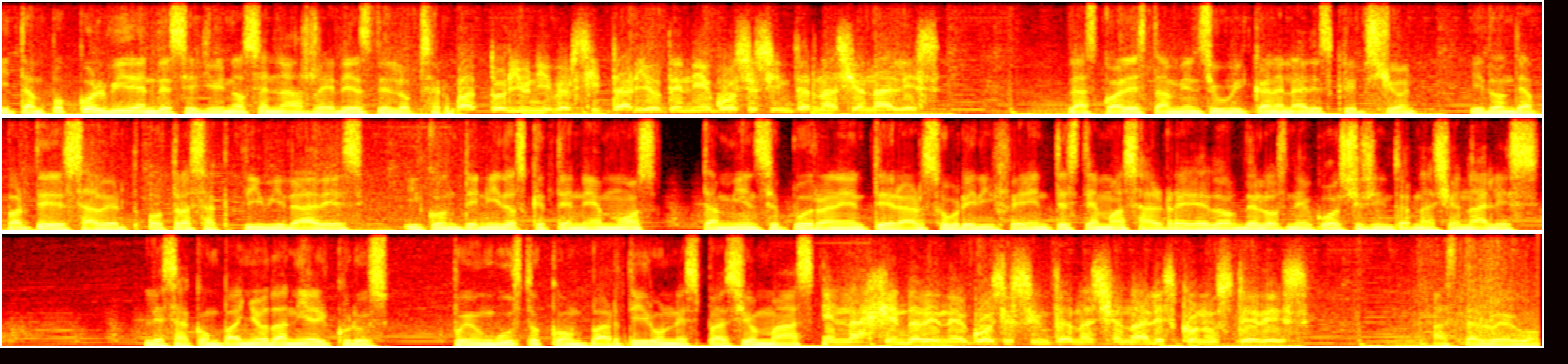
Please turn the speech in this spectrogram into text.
y tampoco olviden de seguirnos en las redes del Observatorio Universitario de Negocios Internacionales las cuales también se ubican en la descripción y donde aparte de saber otras actividades y contenidos que tenemos, también se podrán enterar sobre diferentes temas alrededor de los negocios internacionales. Les acompañó Daniel Cruz. Fue un gusto compartir un espacio más en la agenda de negocios internacionales con ustedes. Hasta luego.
